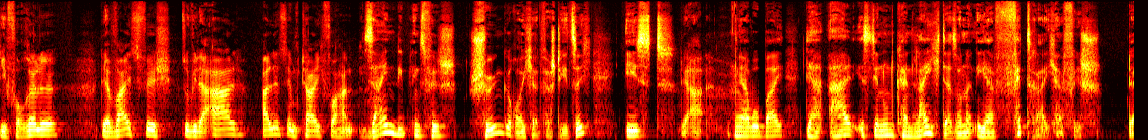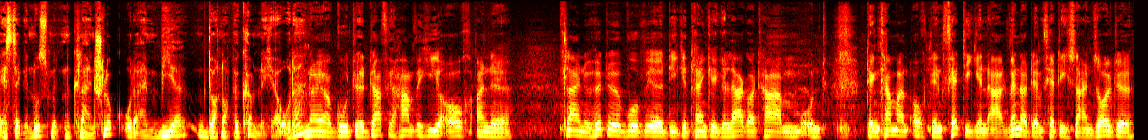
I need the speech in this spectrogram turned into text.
die Forelle, der Weißfisch sowie der Aal, alles im Teich vorhanden. Sein Lieblingsfisch, schön geräuchert, versteht sich, ist der Aal. Ja, wobei der Aal ist ja nun kein leichter, sondern eher fettreicher Fisch. Da ist der Genuss mit einem kleinen Schluck oder einem Bier doch noch bekömmlicher, oder? Naja, gut, äh, dafür haben wir hier auch eine kleine Hütte, wo wir die Getränke gelagert haben. Und dann kann man auch den fettigen Aal, wenn er denn fettig sein sollte,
